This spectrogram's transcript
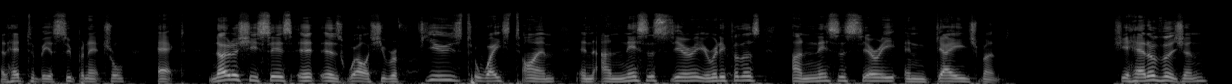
It had to be a supernatural act. Notice she says it is well. She refused to waste time in unnecessary, you ready for this? Unnecessary engagement. She had a vision,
